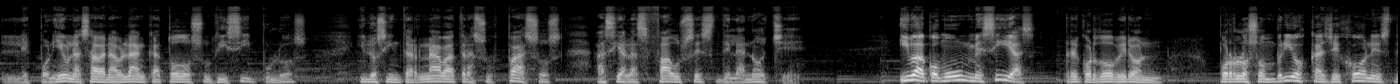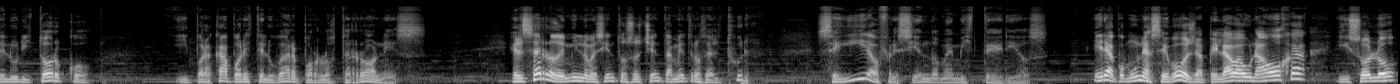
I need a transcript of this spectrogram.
les ponía una sábana blanca a todos sus discípulos y los internaba tras sus pasos hacia las fauces de la noche. Iba como un Mesías, recordó Verón, por los sombríos callejones del Uritorco y por acá, por este lugar, por los terrones. El cerro de 1980 metros de altura seguía ofreciéndome misterios. Era como una cebolla, pelaba una hoja y solo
